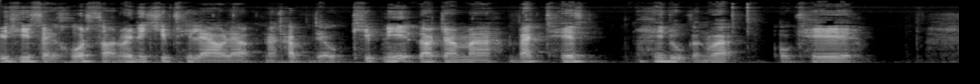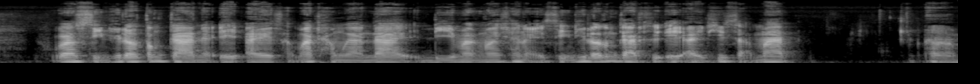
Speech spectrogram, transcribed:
วิธีใส่โค้ดสอนไว้ในคลิปที่แล้วแล้วนะครับ เดี๋ยวคลิปนี้เราจะมา back test ให้ดูกันว่า โอเค ว่าสิ่งที่เราต้องการเนี่ย AI สามารถทำงานได้ดีมากน้อยแค่ไหน สิ่งที่เราต้องการคือ AI ที่สามารถอ่า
